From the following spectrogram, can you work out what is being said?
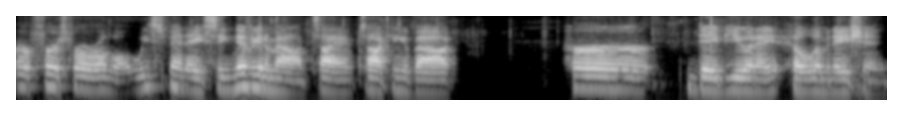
her first Royal Rumble. We spent a significant amount of time talking about her debut and elimination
